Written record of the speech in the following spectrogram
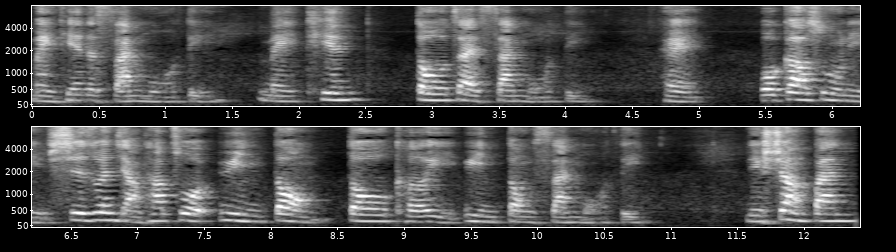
每天的三摩地，每天都在三摩地。嘿，我告诉你，师尊讲他做运动都可以运动三摩地。你上班，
